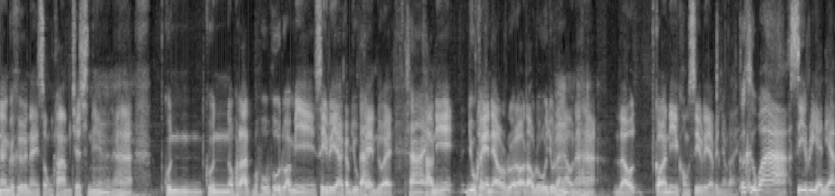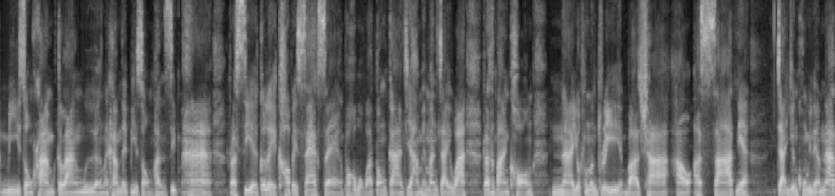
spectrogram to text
นั่นก็คือในสงครามเชชเนียนะฮะคุณคุณนพรัตน์พูดพูดว่ามีซีเรียกับยูเครนด้วยใช่คราวนี้ยูเครนเนี่ยเราเราเรารู้อยู่แล้วนะฮะแล้ว กรณีของซีเรียเป็นอย่างไร ก็คือว่าซีเรียเนี่ยมีสงครามกลางเมืองนะครับในปี 2015 รัสเซียก็เลยเข้าไปแทรกแซง เพราะเขาบอกว่าต้องการจะทำให้มั่นใจว่ารัฐบาลของนายกรัฐมนตรีบาชาอัลอาซาดเนี่ยจะยังคงอยู่ในอำนาจ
